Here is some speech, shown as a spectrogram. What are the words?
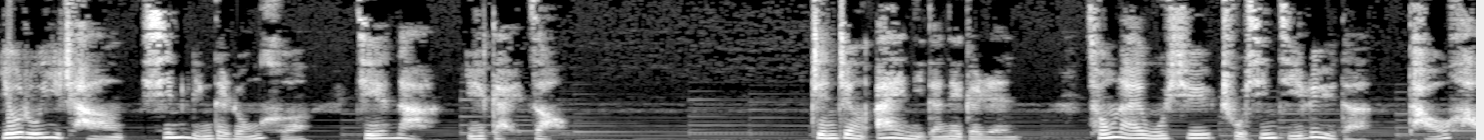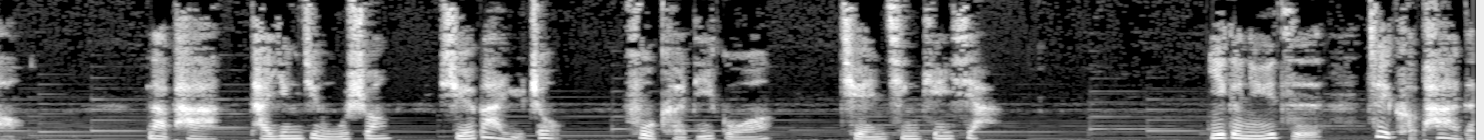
犹如一场心灵的融合、接纳与改造。真正爱你的那个人，从来无需处心积虑的讨好，哪怕他英俊无双、学霸宇宙、富可敌国、权倾天下。一个女子最可怕的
